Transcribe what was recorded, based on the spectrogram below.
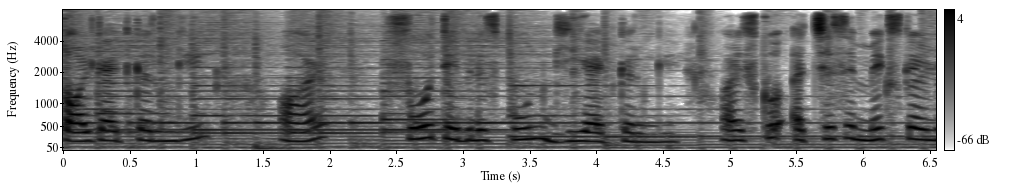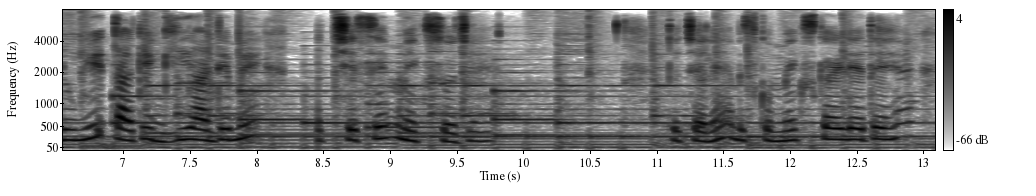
सॉल्ट ऐड करूँगी और फोर टेबल स्पून घी ऐड करूँगी। और इसको अच्छे से मिक्स कर लूँगी ताकि घी आटे में अच्छे से मिक्स हो जाए। तो चलें, अब इसको मिक्स कर लेते हैं।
